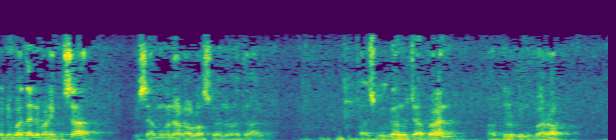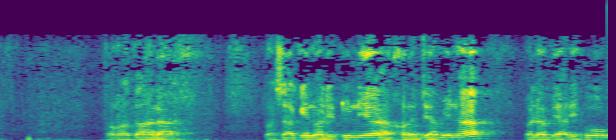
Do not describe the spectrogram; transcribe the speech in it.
kenikmatan yang paling besar bisa mengenal Allah Subhanahu wa taala. Kita sebutkan ucapan Abdul bin Barak Allah taala masakin walid dunya kharaja minha wa lam ya'rifu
